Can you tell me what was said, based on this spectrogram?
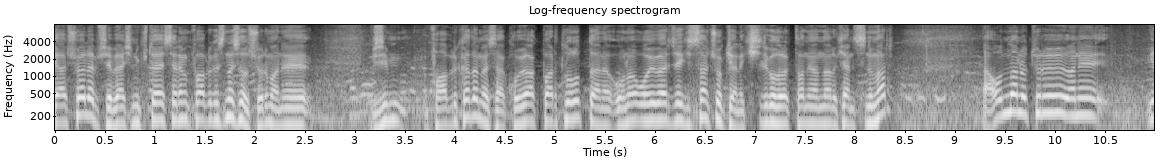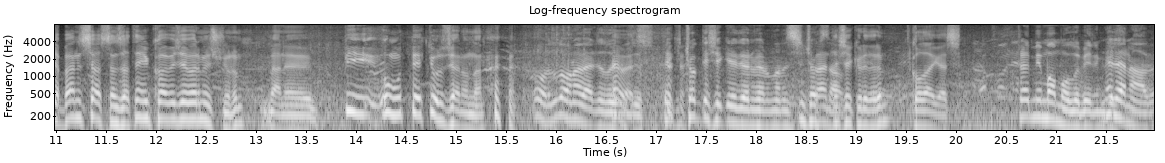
ya şöyle bir şey ben şimdi Kütahya Seramik Fabrikası'nda çalışıyorum hani bizim fabrikada mesela koyu AK Partili olup da hani ona oy verecek insan çok yani kişilik olarak tanıyanlar kendisini var. Ya ondan ötürü hani ya ben şahsen zaten Eyüp Kahveci'ye vermeyi düşünüyorum. Yani bir umut bekliyoruz yani ondan. orada da ona vereceğiz oyumuzu Evet. diyorsun. Peki çok teşekkür ediyorum yorumlarınız için. Çok ben sağ olun. teşekkür ederim. Kolay gelsin. Ekrem İmamoğlu benim Neden abi?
